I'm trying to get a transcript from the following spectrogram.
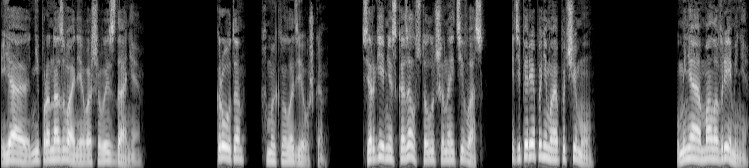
Я не про название вашего издания». «Круто», — хмыкнула девушка. «Сергей мне сказал, что лучше найти вас. И теперь я понимаю, почему. У меня мало времени».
